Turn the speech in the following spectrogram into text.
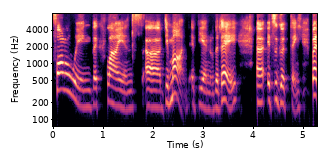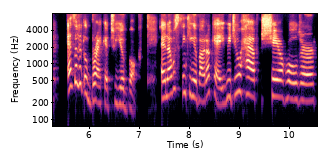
following the client's uh, demand at the end of the day, uh, it's a good thing. But as a little bracket to your book, and I was thinking about okay, we do have shareholder,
